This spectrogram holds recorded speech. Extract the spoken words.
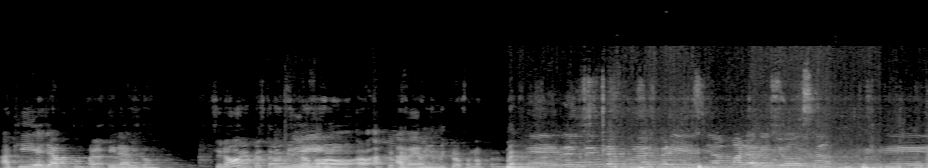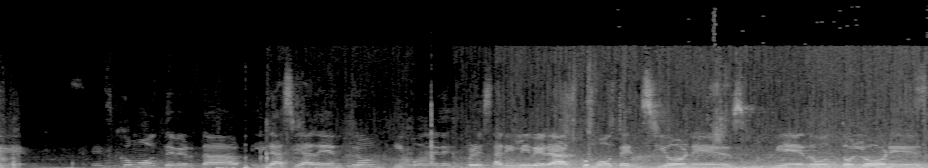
Aquí ella va a compartir algo. Si ¿No? nos pueden prestar un micrófono, ah, ah a, hay un micrófono. Eh, realmente fue una experiencia maravillosa. Eh, es como de verdad ir hacia adentro y poder expresar y liberar como tensiones, miedo, dolores,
